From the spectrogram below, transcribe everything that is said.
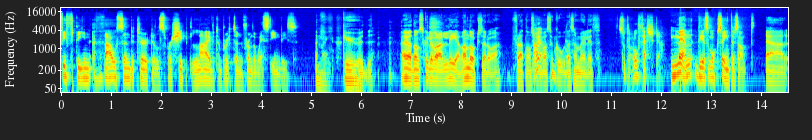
15,000 turtles were shipped live to Britain from the West Indies. Men gud. Ja, ja, de skulle vara levande också då, för att de skulle Ja, ja. vara så goda som möjligt. Såklart, och färska. Men det som också är intressant är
